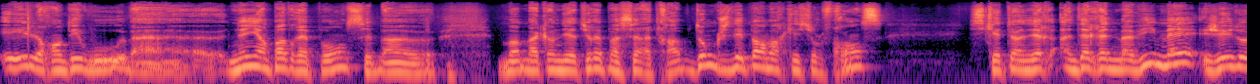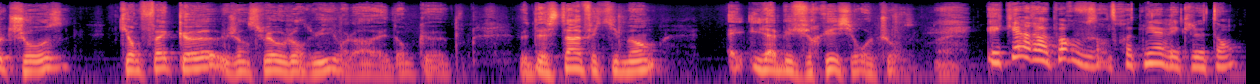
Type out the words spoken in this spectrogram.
Et le rendez-vous, eh ben, euh, n'ayant pas de réponse, eh ben, euh, ma, candidature est passée à la trappe. Donc, je n'ai pas embarqué sur le France, ce qui est un, un de ma vie. Mais j'ai eu d'autres choses qui ont fait que j'en suis là aujourd'hui. Voilà. Et donc, le destin, effectivement, il a bifurqué sur autre chose. Ouais. Et quel rapport vous entretenez avec le temps?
